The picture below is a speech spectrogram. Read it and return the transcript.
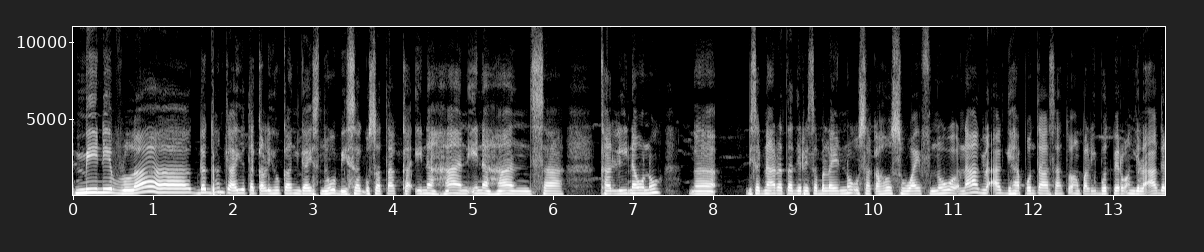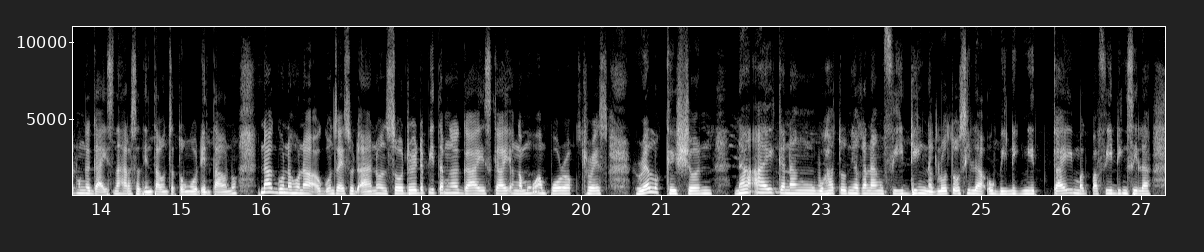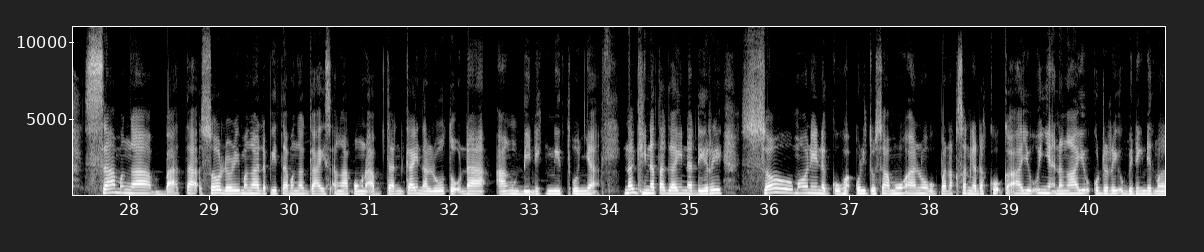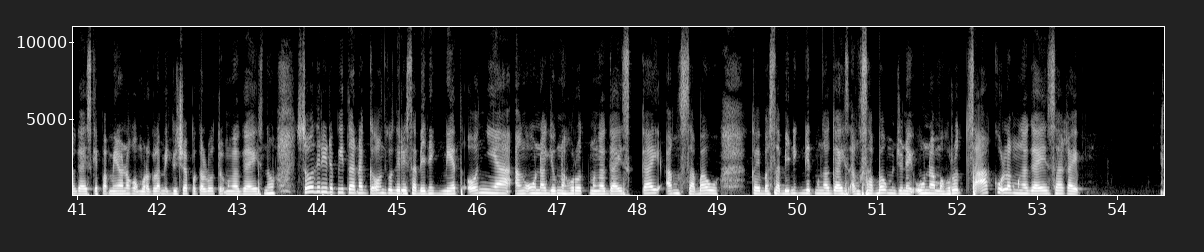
mini vlog. Daghan kaayo tag kalihukan guys no bisag usa ta ka inahan inahan sa kalinaw no nga bisag nara ta diri sa balay no usa ka housewife no naglaag gihapon ta sa ato ang palibot pero ang gilaagan mga guys nara sa tintawon sa tungod in town no. Nagunahuna og unsay sudanon. So diri dapita mga guys kay ang amo ang pork tres relocation na ay kanang buhaton nga kanang feeding. Nagluto sila og binignit kay magpa-feeding sila sa mga bata. So diri mga dapita mga guys ang akong naabtan kay naluto na ang binignit unya. Naghinatagay na diri. So mao ni nagkuha ko dito sa amo ano og panaksan nga dako kaayo unya nangayo ko diri og binignit mga guys kay paminaw nako murag lami gyud siya pagkaluto mga guys no? So diri dapita nagkaon ko diri sa binignit unya ang unag yung nahurot mga guys kay ang sabaw. Kay basta binignit mga guys ang sabaw man ay una mahurot. Sa ako lang mga guys ha kay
